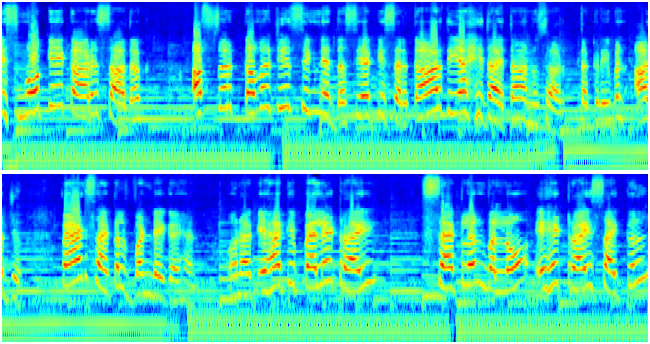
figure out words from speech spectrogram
ਇਸ ਮੌਕੇ ਕਾਰਜ ਸਾਧਕ ਅਫਸਰ ਕਵਲਜੀਤ ਸਿੰਘ ਨੇ ਦੱਸਿਆ ਕਿ ਸਰਕਾਰ ਦੀਆਂ ਹਦਾਇਤਾਂ ਅਨੁਸਾਰ ਤਕਰੀਬਨ ਅੱਜ 65 ਸਾਈਕਲ ਵੰਡੇ ਗਏ ਹਨ। ਉਹਨਾਂ ਕਿਹਾ ਕਿ ਪਹਿਲੇ ਟਰਾਈ ਸਾਈਕਲਨ ਵੱਲੋਂ ਇਹ ਟਰਾਈ ਸਾਈਕਲ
